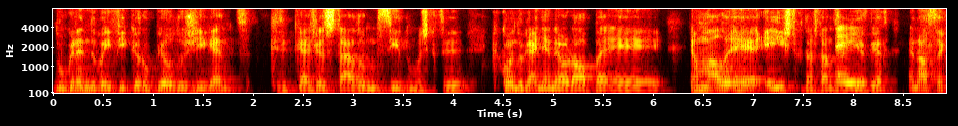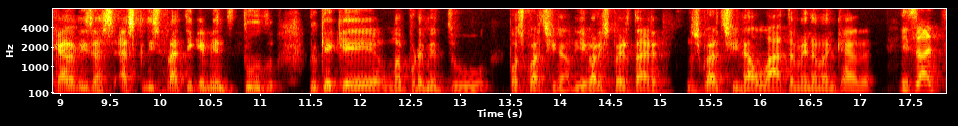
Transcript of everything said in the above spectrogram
do grande Benfica europeu, do gigante, que, que às vezes está adormecido, mas que, te- que quando ganha na Europa é, é, uma, é, é isto que nós estamos É aqui a ver. A nossa cara diz, acho, acho que diz praticamente tudo do que é que é um apuramento para os quartos de final. E agora espero estar nos quartos de final lá também na bancada. Exato.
